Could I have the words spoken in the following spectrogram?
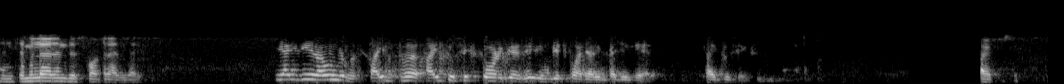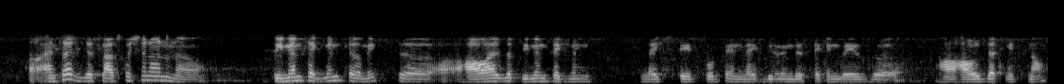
and similar in this quarter as well. Yeah, it is around 5-6 crore in this quarter in particular. 5 to 6. 5 to 6. Uh, and sir, just last question on uh, premium segment uh, mix. How has the premium segment like stayed put and like during the second wave, how is that mix now?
